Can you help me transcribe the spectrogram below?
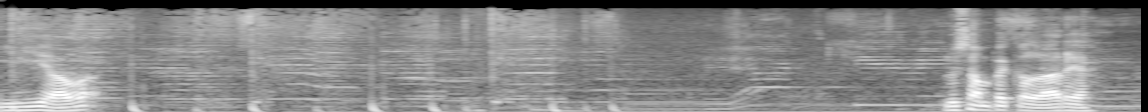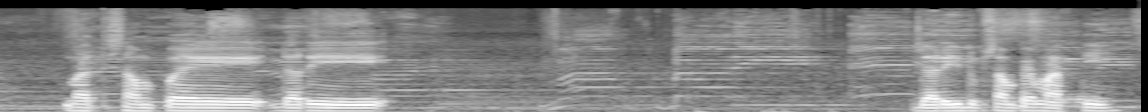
iya pak lu sampai kelar ya? Mati sampai dari dari hidup sampai mati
